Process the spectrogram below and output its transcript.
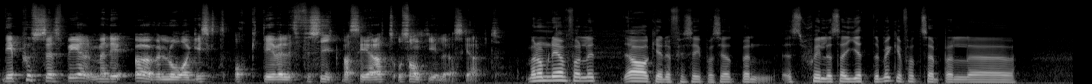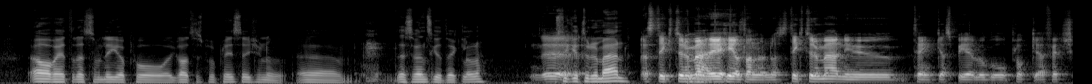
det är pusselspel men det är överlogiskt och det är väldigt fysikbaserat och sånt gillar jag skarpt. Men om ni jämför lite, ja okej det är fysikbaserat men skiljer sig jättemycket från till exempel uh, Ja vad heter det som ligger på gratis på Playstation nu? Uh, det svenska utvecklade. Stick to the man. Stick to the man är helt annorlunda. Stick to the man är ju tänka spel och gå och plocka fetch.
